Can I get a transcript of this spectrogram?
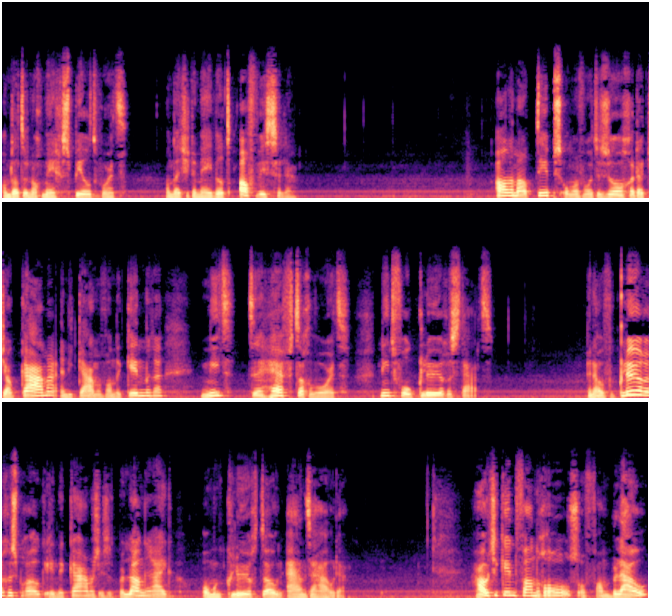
omdat er nog mee gespeeld wordt, omdat je ermee wilt afwisselen. Allemaal tips om ervoor te zorgen dat jouw kamer en die kamer van de kinderen niet te heftig wordt, niet vol kleuren staat. En over kleuren gesproken, in de kamers is het belangrijk om een kleurtoon aan te houden. Houd je kind van roze of van blauw?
